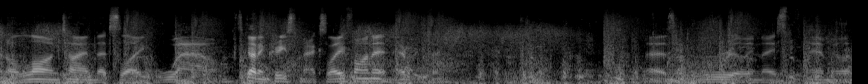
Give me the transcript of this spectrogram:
in a long time that's like, wow. It's got increased max life on it and everything. That is a really nice amulet.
